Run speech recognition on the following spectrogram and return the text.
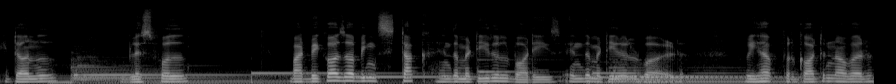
eternal, blissful. But because of being stuck in the material bodies, in the material world, we have forgotten our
